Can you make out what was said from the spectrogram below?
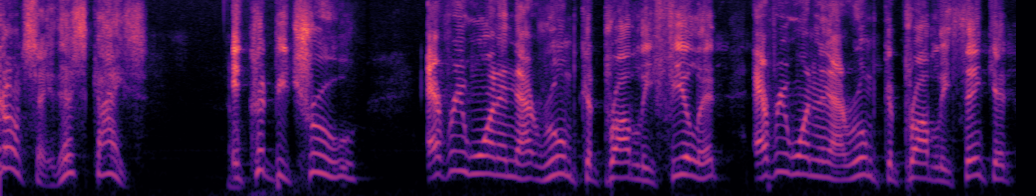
don't say this, guys. It could be true. Everyone in that room could probably feel it. Everyone in that room could probably think it.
